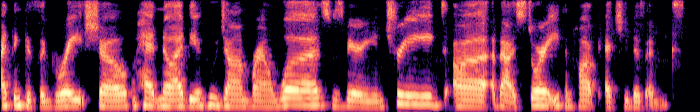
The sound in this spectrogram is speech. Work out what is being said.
I think it's a great show. Had no idea who John Brown was, was very intrigued uh, about his story. Ethan Hawke actually does an ex-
